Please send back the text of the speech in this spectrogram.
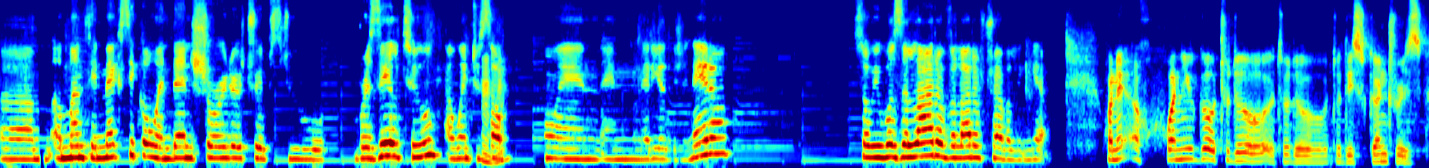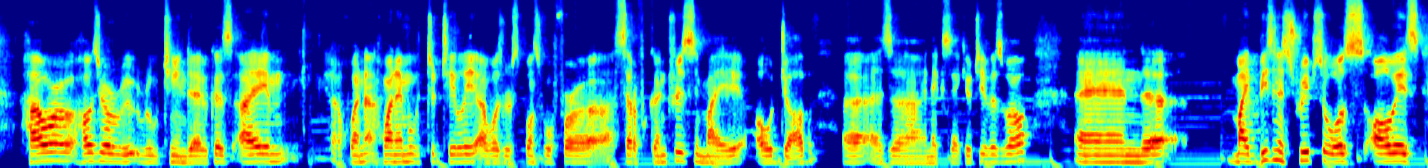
um, a month in mexico and then shorter trips to brazil too i went to sao paulo and, rio de janeiro. So it was a lot of a lot of traveling yeah. When when you go to the to the to these countries, how how's your routine there? Because I when I, when I moved to Chile, I was responsible for a set of countries in my old job uh, as a, an executive as well, and uh, my business trips was always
